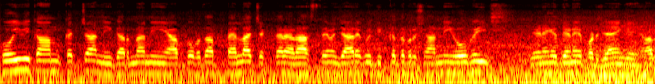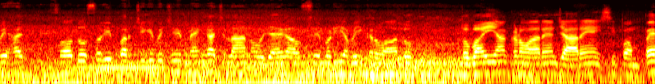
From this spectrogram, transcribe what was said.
कोई भी काम कच्चा नहीं करना, नहीं है आपको पता पहला चक्कर है, रास्ते में जा रहे, कोई दिक्कत, परेशानी हो गई, देने के देने पड़ जाएँगे। अभी हज सौ, दो सौ की पर्ची के पीछे महँगा चलान हो जाएगा, उससे बढ़िया भाई करवा लो। तो भाई यहाँ करवा रहे हैं, जा रहे हैं इसी पंप पे।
